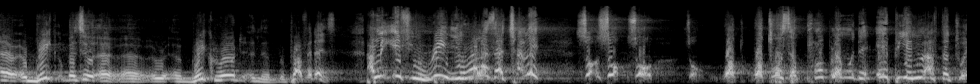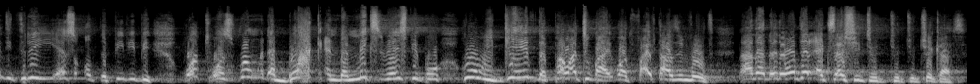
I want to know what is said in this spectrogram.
Uh, a brick, a, uh, uh, a, a brick road in the Providence. I mean, if you read, you realize Charlie. So, so, so, so, what, what was the problem with the APNU after 23 years of the PPP? What was wrong with the black and the mixed race people who we gave the power to by what 5,000 votes? Now they, they wanted Excel sheet to, to, to trick us.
